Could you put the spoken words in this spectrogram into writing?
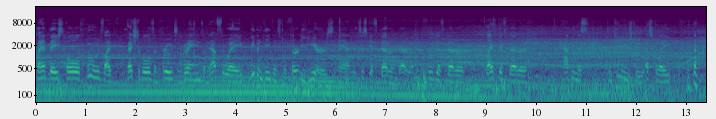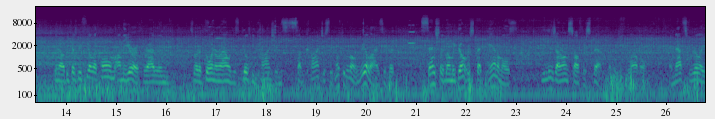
plant-based whole foods like vegetables and fruits and grains. I mean, that's the way we've been vegans for 30 years, and it just gets better and better. I mean, the food gets better, life gets better, happiness continues to escalate. you know, because we feel at home on the earth rather than sort of going around with this guilty conscience subconsciously. Most people don't realize it, but essentially, when we don't respect animals, we lose our own self-respect at a deep level. And that's really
